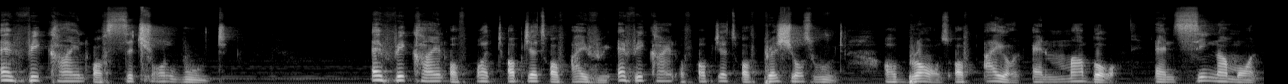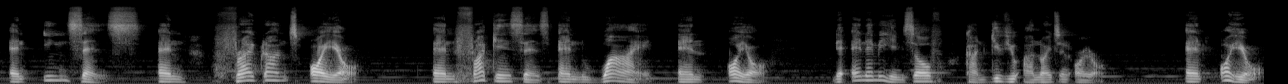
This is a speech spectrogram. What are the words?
every kind of citron wood, every kind of object of ivory, every kind of object of precious wood, of bronze, of iron, and marble, and cinnamon, and incense, and fragrant oil, and frankincense, and wine, and oil. The enemy himself can give you anointing oil and oil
